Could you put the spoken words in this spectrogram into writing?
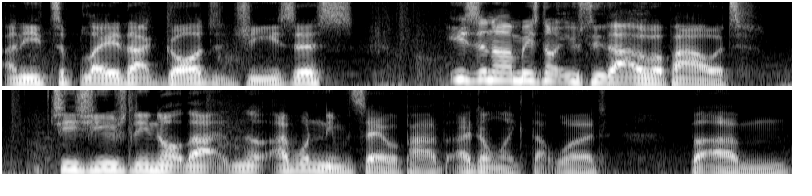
I need to play that god, Jesus. Izanami's not usually that overpowered. She's usually not that... No, I wouldn't even say overpowered. I don't like that word. But, um...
